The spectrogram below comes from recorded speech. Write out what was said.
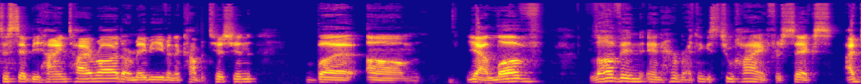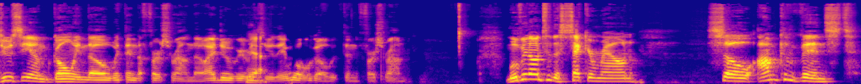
to sit behind Tyrod or maybe even a competition. But um, yeah, love. Love and, and Herbert, I think is too high for six. I do see him going though within the first round, though. I do agree with yeah. you; they will go within the first round. Moving on to the second round. So I'm convinced.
